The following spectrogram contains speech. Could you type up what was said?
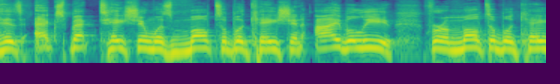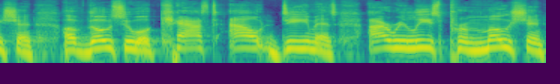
his expectation was multiplication. I believe for a multiplication of those who will cast out demons. I release promotion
